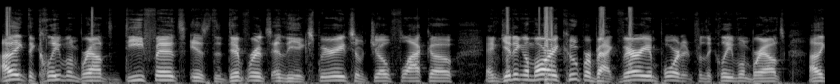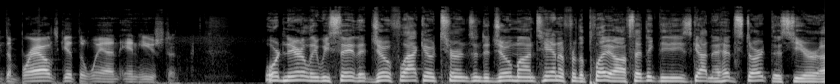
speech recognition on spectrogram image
I think the Cleveland Browns defense is the difference, and the experience of Joe Flacco and getting Amari Cooper back very important for the Cleveland Browns. I think the Browns get the win in Houston. Ordinarily, we say that Joe Flacco turns into Joe Montana for the playoffs. I think that he's gotten a head start this year. Uh,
